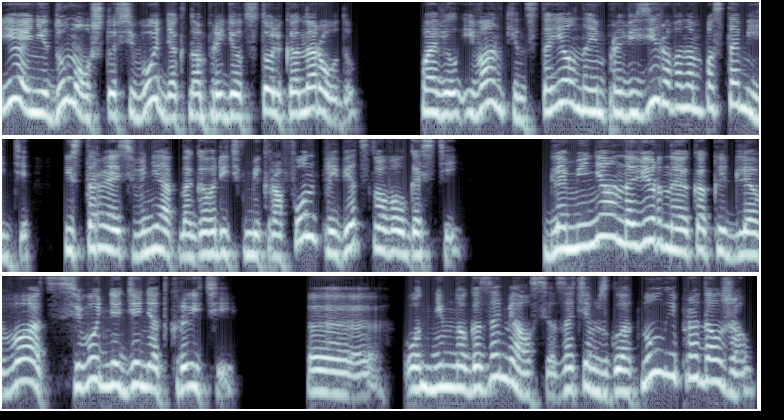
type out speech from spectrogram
Я и не думал, что сегодня к нам придет столько народу». Павел Иванкин стоял на импровизированном постаменте и, стараясь внятно говорить в микрофон, приветствовал гостей. «Для меня, наверное, как и для вас, сегодня день открытий э Он немного замялся, затем сглотнул и продолжал.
